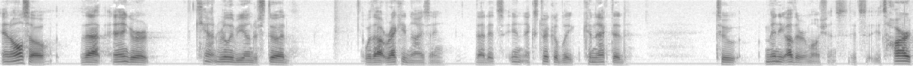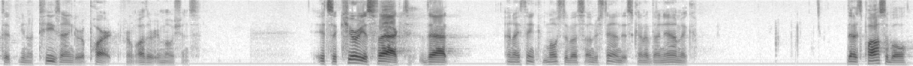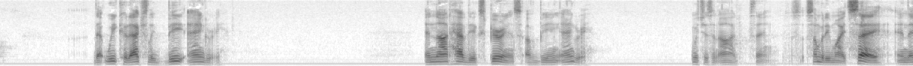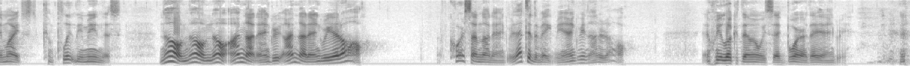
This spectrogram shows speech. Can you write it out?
And also that anger can't really be understood without recognizing that it's inextricably connected to many other emotions. It's, it's hard to you know, tease anger apart from other emotions. It's a curious fact that, and I think most of us understand this kind of dynamic, that it's possible that we could actually be angry and not have the experience of being angry, which is an odd thing. Somebody might say, and they might completely mean this no, no, no, I'm not angry. I'm not angry at all. Of course I'm not angry. That didn't make me angry, not at all. And we look at them and we say, boy, are they angry.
